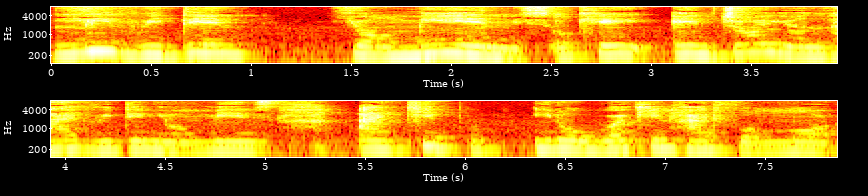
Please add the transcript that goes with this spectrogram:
Live within your means okay? Enjoy your life within your means and keep you know working hard for more.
